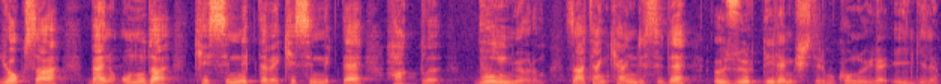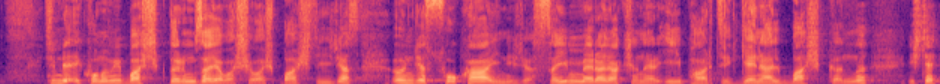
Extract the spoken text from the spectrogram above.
Yoksa ben onu da kesinlikle ve kesinlikle haklı bulmuyorum. Zaten kendisi de özür dilemiştir bu konuyla ilgili. Şimdi ekonomi başlıklarımıza yavaş yavaş başlayacağız. Önce sokağa ineceğiz. Sayın Meral Akşener İyi Parti Genel Başkanı işte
